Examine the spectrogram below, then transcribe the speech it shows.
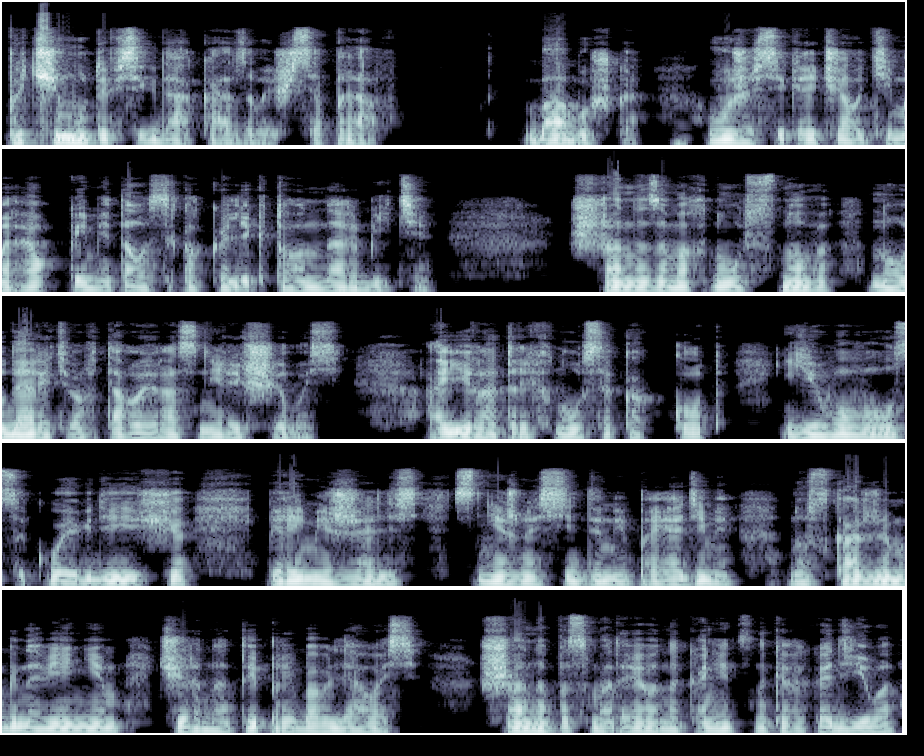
Почему ты всегда оказываешься прав?» «Бабушка!» – в ужасе кричал Тима Раука и метался, как электрон на орбите. Шанна замахнулась снова, но ударить во второй раз не решилась. Аира отряхнулся как кот, его волосы кое-где еще перемежались с нежно-седыми прядями, но с каждым мгновением черноты прибавлялось. Шана посмотрела наконец на крокодила,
